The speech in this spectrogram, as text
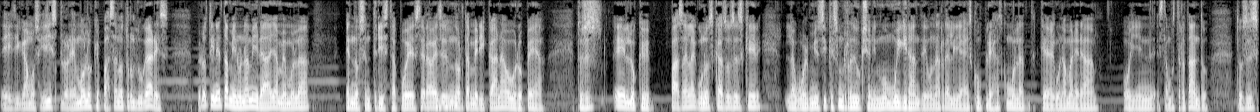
digamos, y exploremos lo que pasa en otros lugares, pero tiene también una mirada, llamémosla etnocentrista, puede ser a veces norteamericana o europea. Entonces, eh, lo que pasa en algunos casos es que la world music es un reduccionismo muy grande de unas realidades complejas como la que de alguna manera hoy en, estamos tratando. Entonces,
